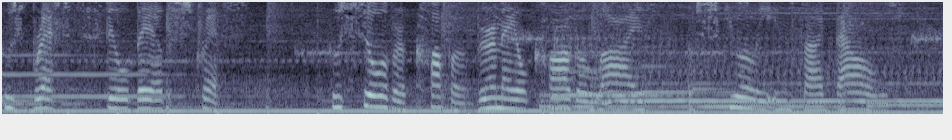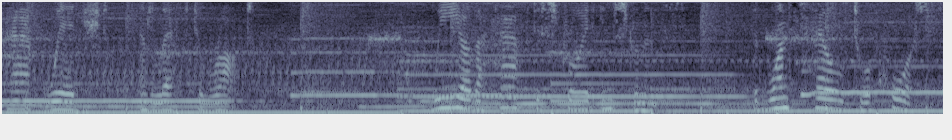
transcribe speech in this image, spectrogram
whose breasts still bear the stress, whose silver, copper, vermeil cargo lies obscurely inside barrels, half wedged and left to rot. We are the half-destroyed instruments that once held to a course,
